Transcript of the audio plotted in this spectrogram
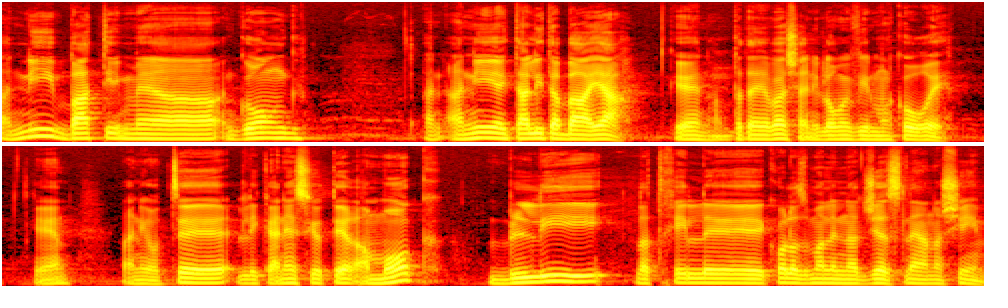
אני באתי מהגונג, אני, אני הייתה לי את הבעיה, כן, Mm-hmm. הבעיה שאני לא מבין מה קורה, כן, ואני רוצה להיכנס יותר עמוק, בלי להתחיל אה, כל הזמן לנג'ס לאנשים.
